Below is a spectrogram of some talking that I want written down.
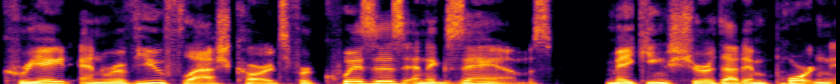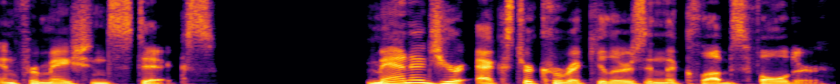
Create and review flashcards for quizzes and exams, making sure that important information sticks. Manage your extracurriculars in the clubs folder.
